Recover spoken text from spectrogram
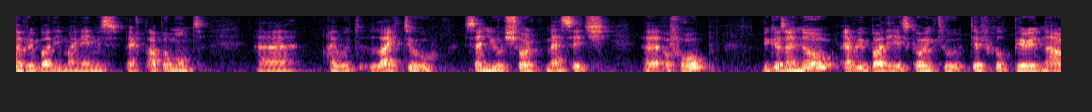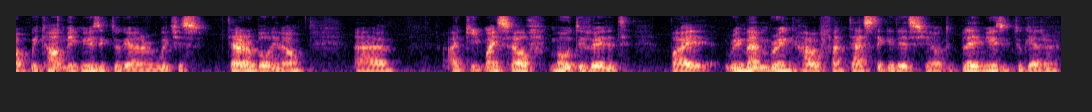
everybody, my name is Bert Appermont. Uh, I would like to send you a short message uh, of hope because I know everybody is going through a difficult period now. We can't make music together, which is terrible, you know. Uh, I keep myself motivated by remembering how fantastic it is, you know, to play music together,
